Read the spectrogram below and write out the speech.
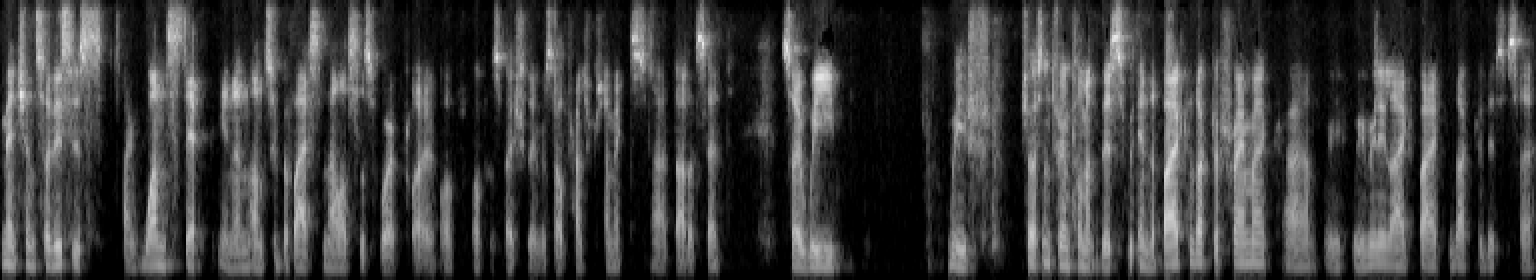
mentioned, so this is like one step in an unsupervised analysis workflow of, of a spatially resolved transcriptomics uh, data set. So we, we've chosen to implement this within the Bioconductor framework. Uh, we, we really like Bioconductor. This is a,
